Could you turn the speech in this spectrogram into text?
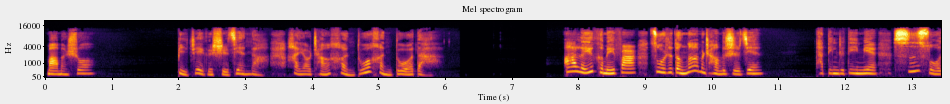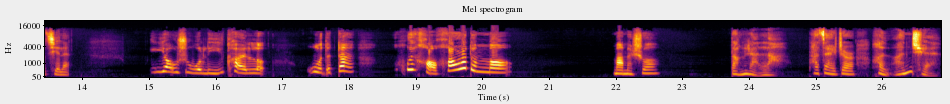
妈妈说。比这个时间呐还要长很多很多的。阿雷可没法坐着等那么长的时间，他盯着地面思索起来。要是我离开了，我的蛋会好好的吗？妈妈说：“当然啦，它在这儿很安全。”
